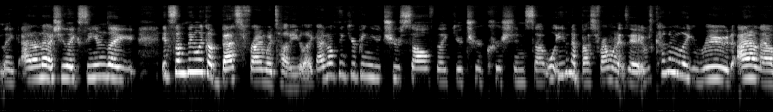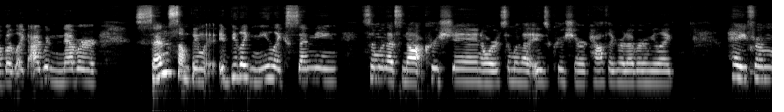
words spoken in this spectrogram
like I don't know, she like seemed like it's something like a best friend would tell you. Like I don't think you're being your true self, like your true Christian self. Well, even a best friend wouldn't say it. It was kind of like rude. I don't know, but like I would never send something. It'd be like me like sending someone that's not Christian or someone that is Christian or Catholic or whatever, and be like, hey, from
